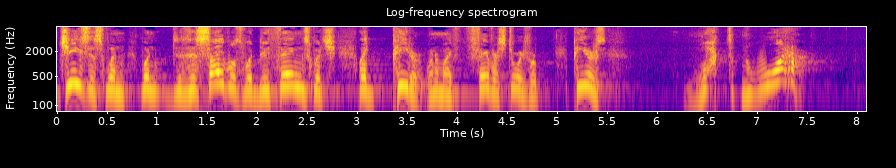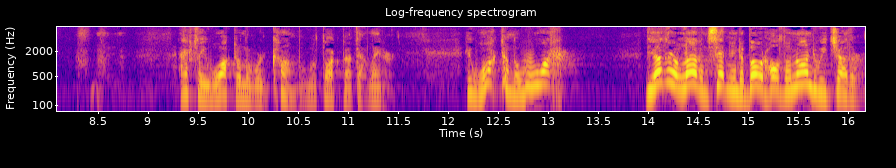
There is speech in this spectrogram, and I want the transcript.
Jesus, when, when the disciples would do things which, like Peter, one of my favorite stories, where Peter's walked on the water. Actually, walked on the word come, but we'll talk about that later. He walked on the water. The other 11 sitting in the boat holding on to each other.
